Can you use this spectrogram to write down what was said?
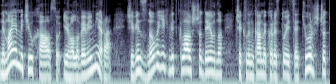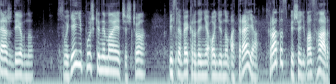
немає мечів хаосу і голови Міміра. Чи він знову їх відклав, що дивно, чи клинками користується тюр, що теж дивно. Своєї пушки немає, чи що. Після викрадення Одіном Атрея Кратос спішить в Асгард.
